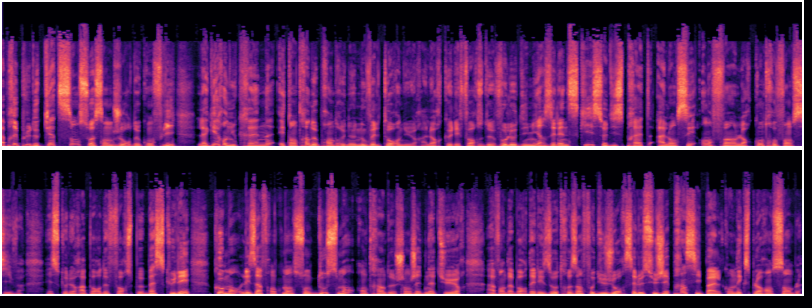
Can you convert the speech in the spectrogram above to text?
Après plus de 460 jours de conflit, la guerre en Ukraine est en train de prendre une nouvelle tournure alors que les forces de Volodymyr Zelensky se disent prêtes à lancer enfin leur contre-offensive. Est-ce que le rapport de force peut basculer? Comment les affrontements sont doucement en train de changer de nature? Avant d'aborder les autres infos du jour, c'est le sujet principal qu'on explore ensemble.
